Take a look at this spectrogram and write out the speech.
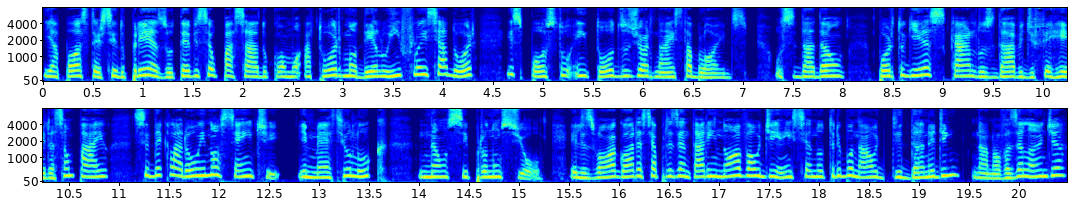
e, após ter sido preso, teve seu passado como ator, modelo e influenciador exposto em todos os jornais tabloides. O cidadão português Carlos David Ferreira Sampaio se declarou inocente e Matthew Luke não se pronunciou. Eles vão agora se apresentar em nova audiência no Tribunal de Dunedin, na Nova Zelândia,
